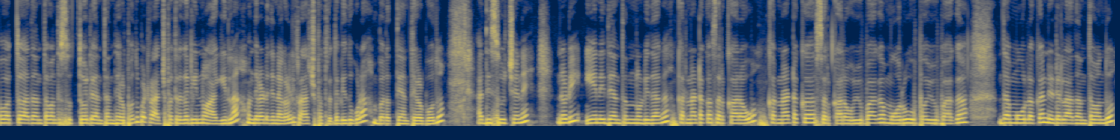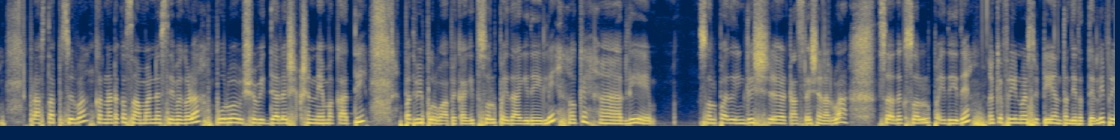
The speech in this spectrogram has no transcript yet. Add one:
ಅವತ್ತು ಆದಂಥ ಒಂದು ಸುತ್ತೋಲೆ ಅಂತಂದು ಹೇಳ್ಬೋದು ಬಟ್ ರಾಜಪತ್ರದಲ್ಲಿ ಇನ್ನೂ ಆಗಿಲ್ಲ. ಒಂದೆರಡು ದಿನಗಳಲ್ಲಿ ರಾಜಪತ್ರದಲ್ಲಿ ಇದು ಕೂಡ ಬರುತ್ತೆ ಅಂತ ಹೇಳ್ಬೋದು. ಅಧಿಸೂಚನೆ, ನೋಡಿ ಏನಿದೆ ಅಂತಂದು ನೋಡಿದಾಗ, ಕರ್ನಾಟಕ ಸರ್ಕಾರವು ಕರ್ನಾಟಕ ಸರ್ಕಾರವು ವಿಭಾಗ ಮೂರು ಉಪವಿಭಾಗದ ಮೂಲಕ ನೀಡಲಾದಂಥ ಒಂದು ಪ್ರಸ್ತಾಪಿಸಿರುವ ಕರ್ನಾಟಕ ಸಾಮಾನ್ಯ ಸೇವೆಗಳ ಪೂರ್ವ ವಿಶ್ವವಿದ್ಯಾಲಯ ಶಿಕ್ಷಣ ನೇಮಕಾತಿ ಪದವಿ ಪೂರ್ವ ಆಗಬೇಕಾಗಿತ್ತು. ಸ್ವಲ್ಪ ಇದಾಗಿದೆ ಇಲ್ಲಿ ಓಕೆ ಅಲ್ಲಿ ಸ್ವಲ್ಪ ಅದು ಇಂಗ್ಲೀಷ್ ಟ್ರಾನ್ಸ್ಲೇಷನ್ ಅಲ್ವಾ? ಸೊ ಅದಕ್ಕೆ ಸ್ವಲ್ಪ ಇದು ಇದೆ. ಓಕೆ ಫ್ರೀ ಯೂನಿವರ್ಸಿಟಿ ಅಂತಂದಿರುತ್ತೆ ಅಲ್ಲಿ. ಫ್ರೀ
